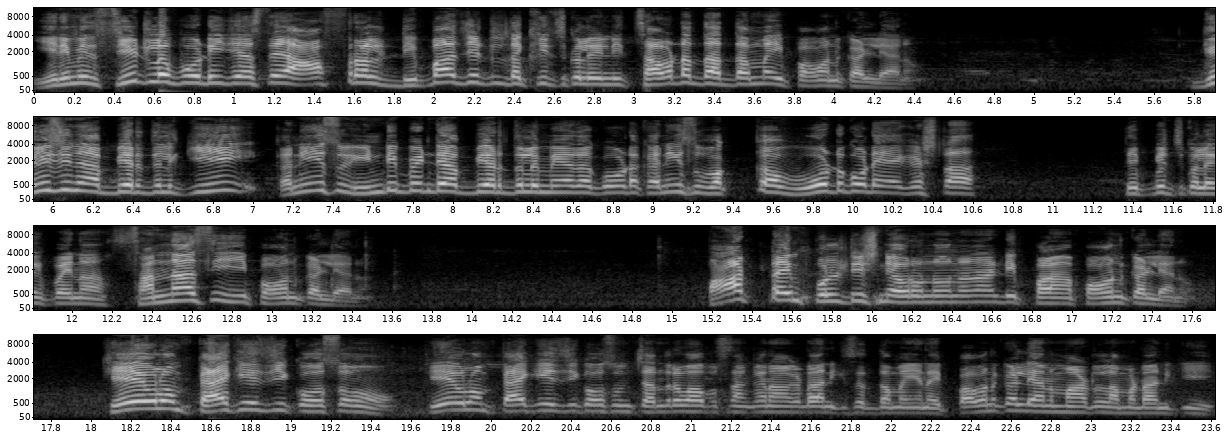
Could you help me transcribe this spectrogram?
ఎనిమిది సీట్లు పోటీ చేస్తే ఆఫ్టర్ ఆల్ డిపాజిట్లు దక్కించుకోలేని చవట దద్దమ్మ ఈ పవన్ కళ్యాణ్. గెలిచిన అభ్యర్థులకి కనీసం ఇండిపెండెంట్ అభ్యర్థుల మీద కూడా కనీసం ఒక్క ఓటు కూడా ఎగస్ట్రా తెప్పించుకోలేకపోయినా సన్నాసి ఈ Pawan Kalyan. Part time politician ఎవరున్నానంటే పవన్ కళ్యాణ్. కేవలం ప్యాకేజీ కోసం కేవలం ప్యాకేజీ కోసం చంద్రబాబు సంకనాగడానికి సిద్ధమైన పవన్ కళ్యాణ్ మాటలు నమ్మడానికి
